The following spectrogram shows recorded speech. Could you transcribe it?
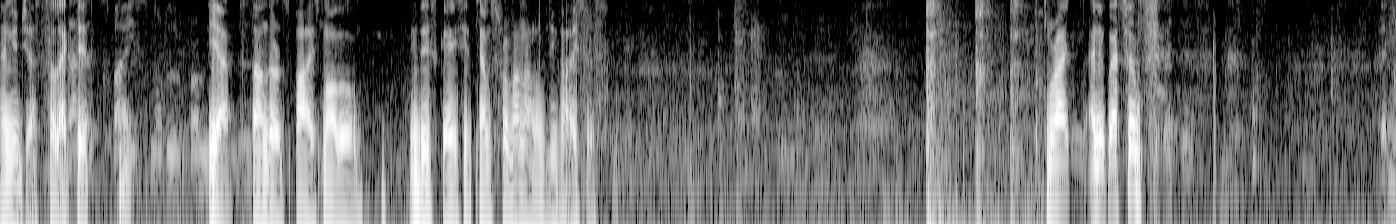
And you just select it. Spice model from. Yeah, standard SPICE model. In this case, it comes from analog devices. Right? Any questions? Questions? Can you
